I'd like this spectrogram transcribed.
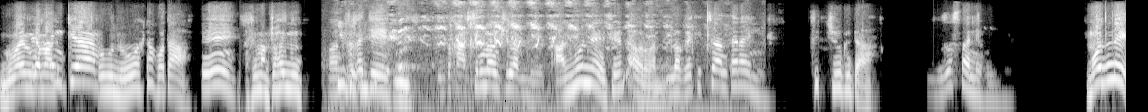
ঘুমাইম কেমন ও নো একটা কথা এ আসি মাংস খাইমু মাংস খাইতে কিন্তু খাসির মাংস লাগবে আনমু নে করবা না লগে কিছু আনতে নাই নি কিচ্ছু কিটা বুঝছ না নি মদনি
